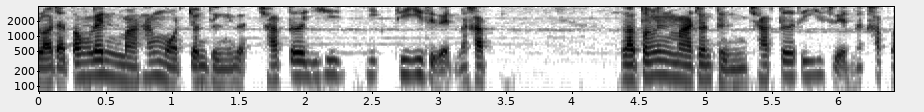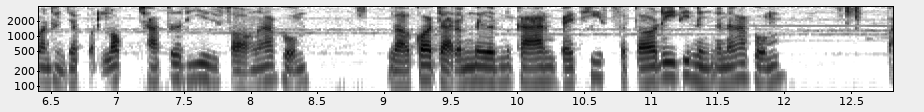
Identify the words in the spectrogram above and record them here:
เราจะต้องเล่นมาทั้งหมดจนถึง chapter ที่ที่21 นะครับ เราต้องเล่นมาจนถึง chapter ที่ 21 นะครับมันถึงจะปลดล็อก chapter ที่ 22 นะครับผม เราก็จะดำเนินการไปที่สตอรี่ที่หนึ่งนนะครับผม ไป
